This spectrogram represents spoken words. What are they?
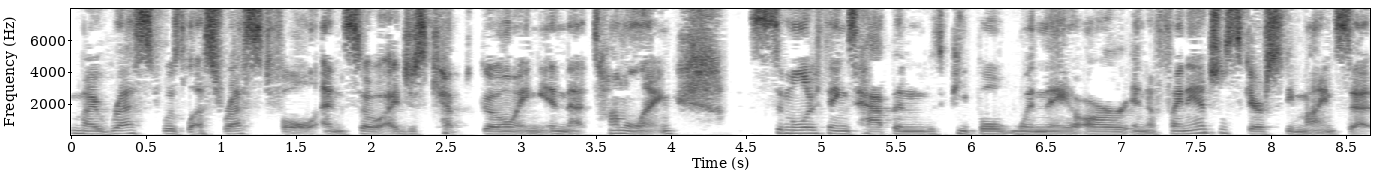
My rest was less restful. And so I just kept going in that tunneling. Similar things happen with people when they are in a financial scarcity mindset.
